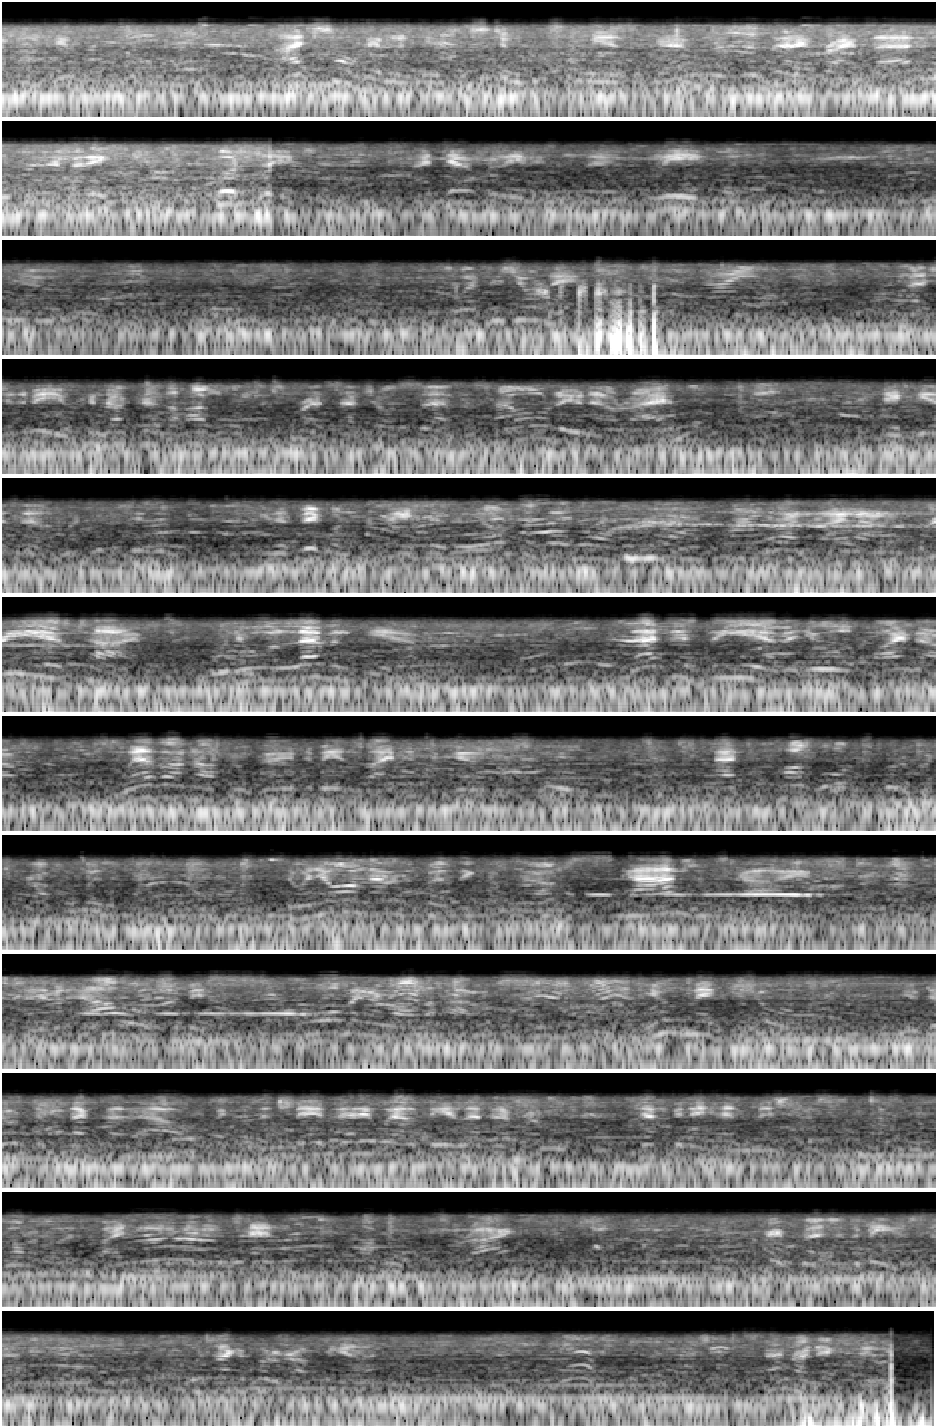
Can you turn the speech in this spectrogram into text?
about him. I saw him when he was a student some years ago. He was a very bright lad and very, very good natured. I don't believe he's in the league with, you know, who. So what is your name? Pleasure to meet you, conductor of the Hogwarts Express at your service. How old are you now, Ryan? Eight years old. My goodness, he's a, he's a big one for eight years old. Right, Ryan, now in three years' time, when you're 11th year, that is the year that you will find out whether or not you're going to be invited to go to school at Hogwarts School of Witchcraft and Wizardry. So when your 11th birthday comes around, scan the sky, and if an owl should be swarming around the house, you make sure you don't deflect that owl, because it may very well be a letter from Deputy Headmistress Professor McGonagall inviting you to attend Hogwarts, all right? Great pleasure to meet you, sir. Would you like a photograph together? Yeah. Stand right next to you.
